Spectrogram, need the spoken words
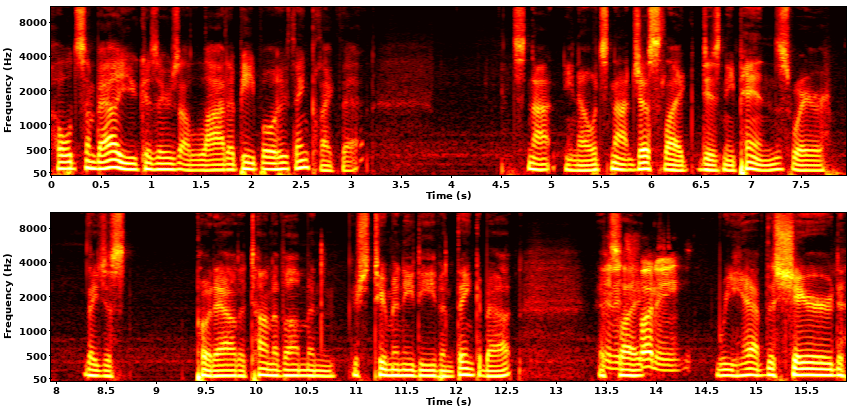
holds some value because there's a lot of people who think like that. It's not, you know, it's not just like Disney pins where they just put out a ton of them and there's too many to even think about. It's, and it's like funny. We have the shared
